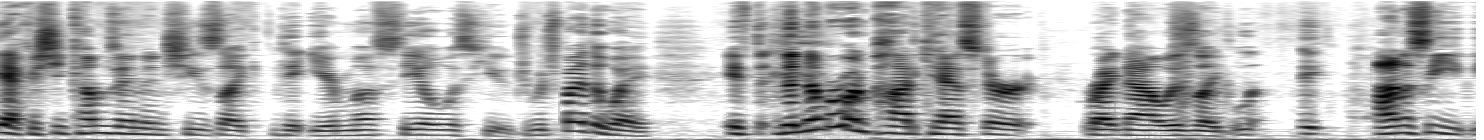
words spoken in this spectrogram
yeah, because she comes in and she's like, the earmuffs deal was huge. Which, by the way, if the, the number one podcaster right now is like, it, honestly,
